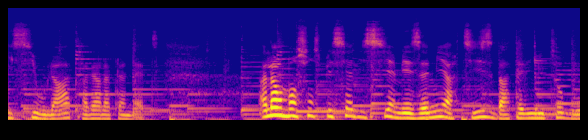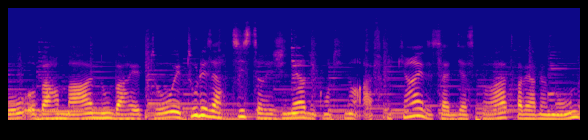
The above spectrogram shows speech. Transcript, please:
ici ou là, à travers la planète. Alors, mention spéciale ici à mes amis artistes Barthélemy Togo, Obarma, Nou Barreto et tous les artistes originaires du continent africain et de sa diaspora à travers le monde,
